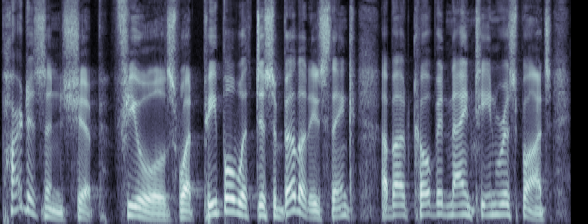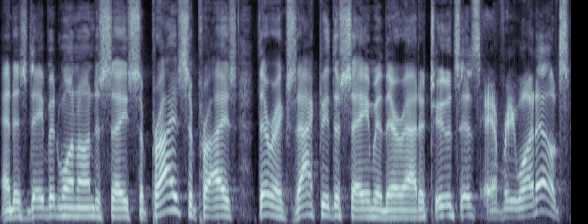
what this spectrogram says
Partisanship Fuels What People with Disabilities Think About COVID 19 Response. And as David went on to say, surprise, surprise, they're exactly the same in their attitudes as everyone else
